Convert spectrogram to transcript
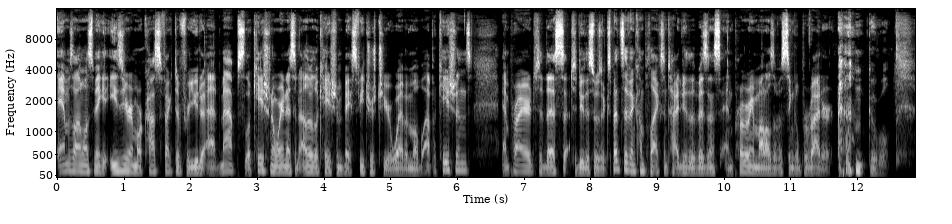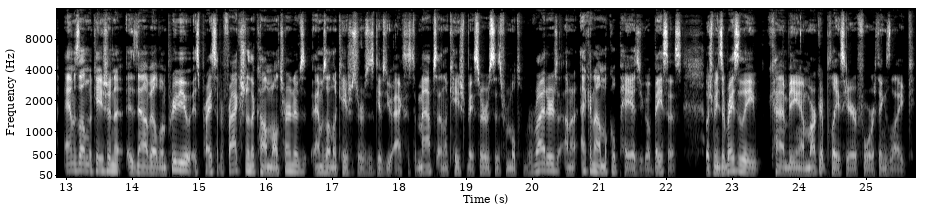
Amazon wants to make it easier and more cost effective for you to add maps, location awareness, and other location based features to your web and mobile applications. And prior to this, to do this was expensive and complex and tied you to the business and programming models of a single provider, Google. Amazon Location is now available in preview, is priced at a fraction of the common alternatives. Amazon Location Services gives you access to maps and location based services from multiple providers on an economical pay as you go basis, which means they're basically kind of being a marketplace here for things like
